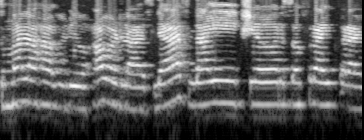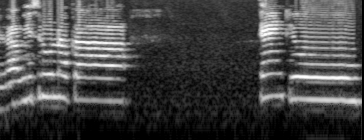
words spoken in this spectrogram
तुम्हाला हा व्हिडिओ आवडला असल्यास लाईक शेअर सबस्क्राईब करायला विसरू नका. थँक्यू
